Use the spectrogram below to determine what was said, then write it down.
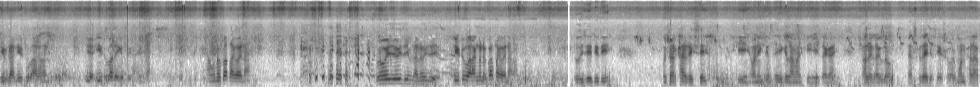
ইমরান ইউটিউবার এখন। ইয়ে- ইউটিউবার হয়ে গেছে ইমরান। এমনও কথা কয় না। ওই যে ওই যে ইমরান, ওই যে, ইউটিউবার আঙ্গনে কথা কয় না। তো ওই যে দিদি, ওই পার খাড়া রয়েছে কি অনেকদিন থেকে গেলাম আর কি, এই জায়গায়। ভালোই লাগল, আজকে যাইতেছে, সবার মন খারাপ।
